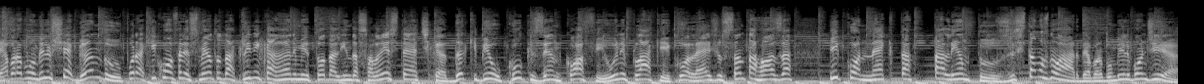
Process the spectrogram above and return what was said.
Débora Bombilho chegando por aqui com oferecimento da Clínica Anime, toda linda salão estética, Duck Bill Cookies and Coffee, Uniplaque, Colégio Santa Rosa e Conecta Talentos. Estamos no ar, Débora Bombilho, bom dia.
